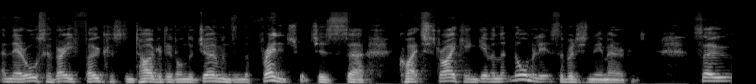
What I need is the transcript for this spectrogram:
and they're also very focused and targeted on the Germans and the French, which is uh, quite striking, given that normally it's the British and the Americans. So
